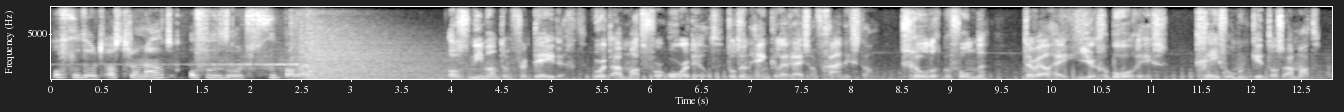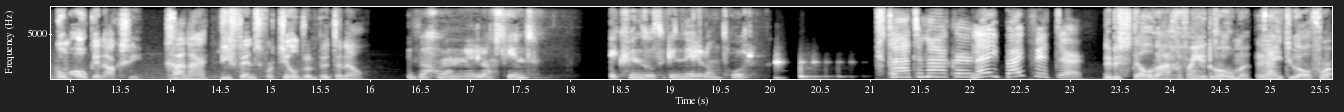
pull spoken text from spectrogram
Of we wordt astronaut, of we wordt voetballer. Als niemand hem verdedigt, wordt Ahmad veroordeeld tot een enkele reis Afghanistan. Schuldig bevonden, terwijl hij hier geboren is. Geef om een kind als Ahmad. Kom ook in actie. Ga naar defenseforchildren.nl. Ik ben gewoon een Nederlands kind. Ik vind dat ik in Nederland hoor. Stratenmaker? Nee, pijpfitter. De bestelwagen van je dromen rijdt u al voor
